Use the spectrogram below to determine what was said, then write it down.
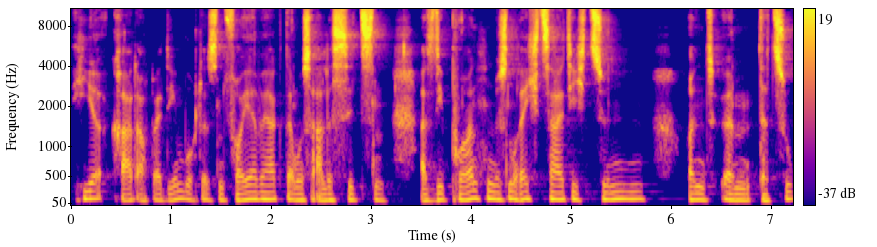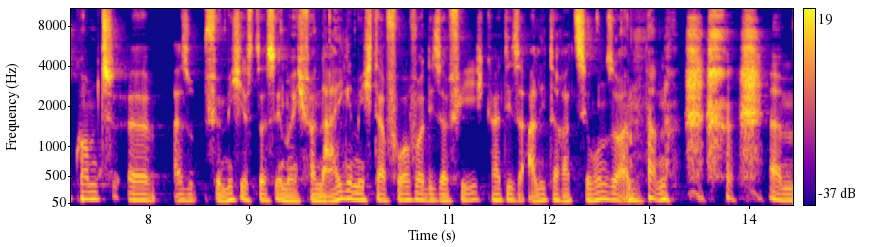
hier gerade auch bei dem Buch, das ist ein Feuerwerk, da muss alles sitzen. Also die Pointen müssen rechtzeitig zünden und ähm, dazu kommt, äh, also für mich ist das immer, ich verneige mich davor vor dieser Fähigkeit, diese Alliteration so aneinander ähm,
